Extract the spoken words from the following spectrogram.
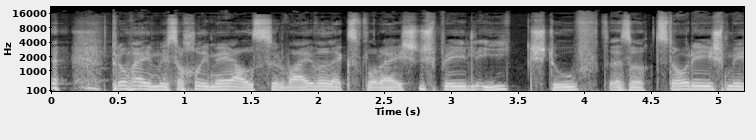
Darum haben wir so ein bisschen mehr als Survival-Exploration-Spiel eingestuft. Also die Story ist, wir,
